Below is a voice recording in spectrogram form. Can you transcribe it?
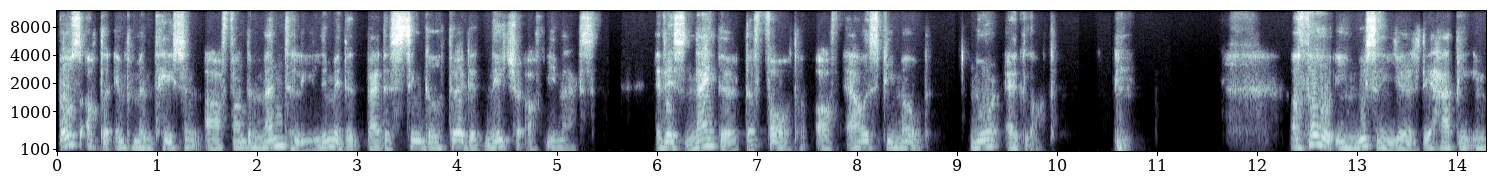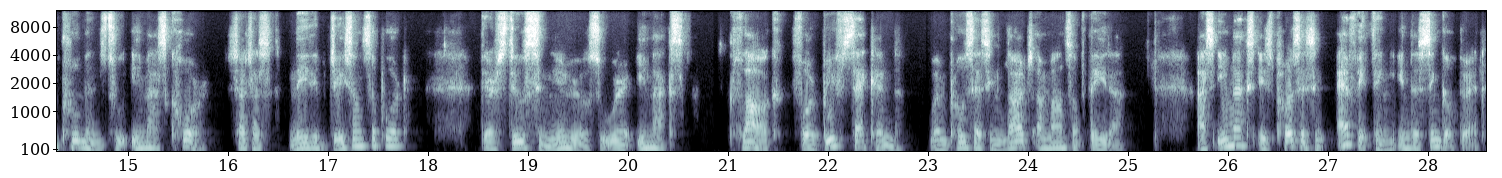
both of the implementation are fundamentally limited by the single-threaded nature of Emacs. It is neither the fault of LSP mode nor EGLOT. Although in recent years there have been improvements to Emacs core, such as native JSON support, there are still scenarios where Emacs clock for a brief second when processing large amounts of data as Emacs is processing everything in the single thread.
